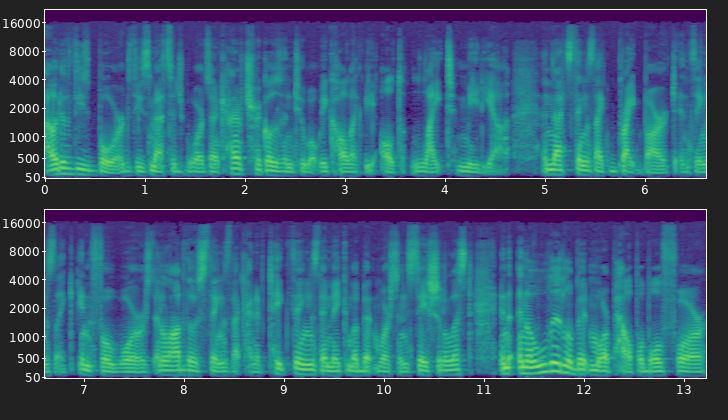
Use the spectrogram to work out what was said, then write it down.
out of these boards, these message boards, and it kind of trickles into what we call like the alt light media. And that's things like Breitbart and things like InfoWars and a lot of those things that kind of take things, they make them a bit more sensationalist and, and a little bit more palpable for,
